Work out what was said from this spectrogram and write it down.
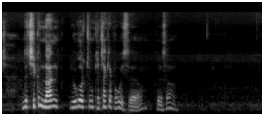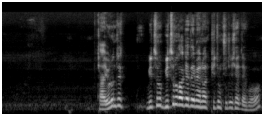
자 근데 지금 난 이거 좀 괜찮게 보고 있어요. 그래서 자 요런데 밑으로 밑으로 가게 되면은 비중 줄이셔야 되고.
